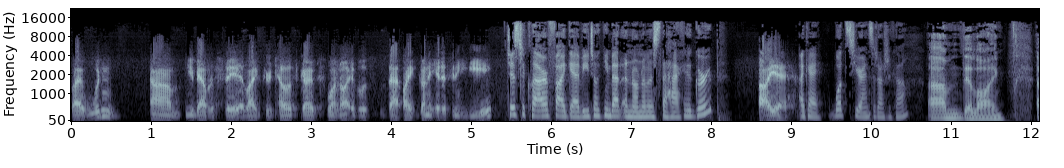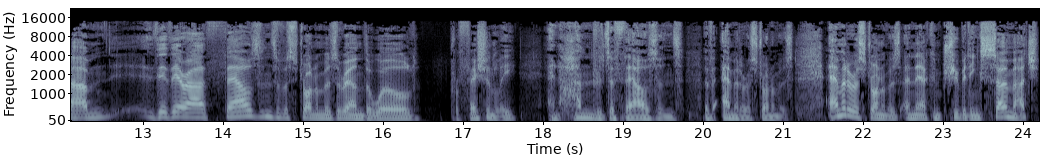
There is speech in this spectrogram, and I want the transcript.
like wouldn't um, you be able to see it like through telescopes, whatnot? If it was that like going to hit us in a year? Just to clarify, Gav, you're talking about Anonymous, the hacker group? Oh yeah. Okay. What's your answer, Dr. Karl? Um, they're lying. Um, there, there are thousands of astronomers around the world professionally and hundreds of thousands of amateur astronomers. Amateur astronomers are now contributing so much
